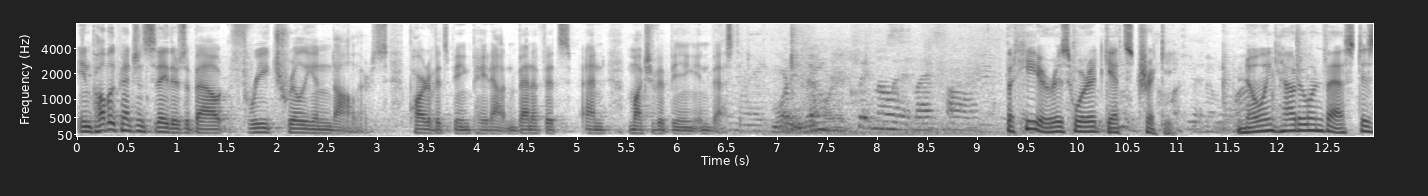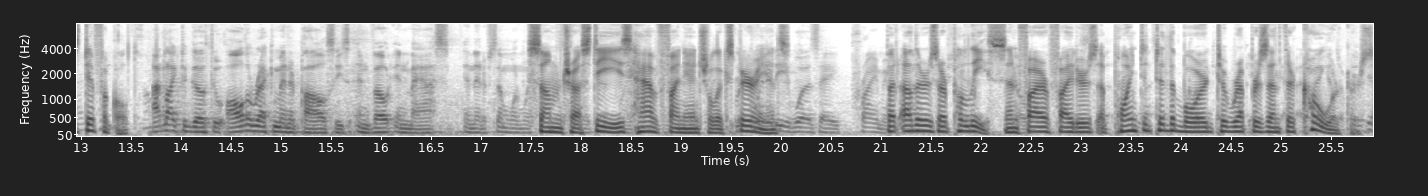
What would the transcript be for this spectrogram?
In public pensions today, there's about $3 trillion. Part of it's being paid out in benefits, and much of it being invested. Morning, Jim. Quit mowing it last fall. But here is where it gets tricky. Knowing how to invest is difficult. I'd like to go through all the recommended policies and vote in mass, and then if someone went Some trustees have financial experience, but others are police and firefighters appointed to the board to represent their coworkers,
